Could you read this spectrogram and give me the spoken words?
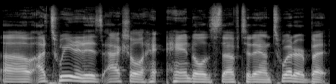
uh, I tweeted his actual ha- handle and stuff today on Twitter. But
